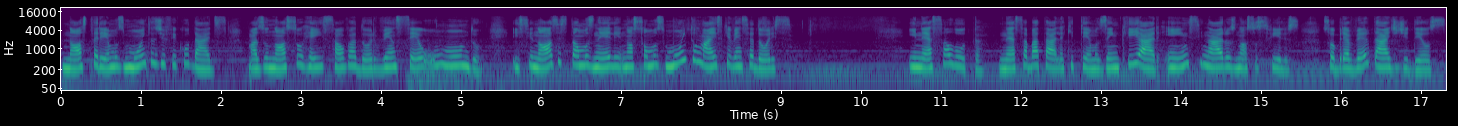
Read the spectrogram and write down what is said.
nós teremos muitas dificuldades, mas o nosso Rei Salvador venceu o mundo. E se nós estamos nele, nós somos muito mais que vencedores. E nessa luta, nessa batalha que temos em criar e ensinar os nossos filhos sobre a verdade de Deus,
